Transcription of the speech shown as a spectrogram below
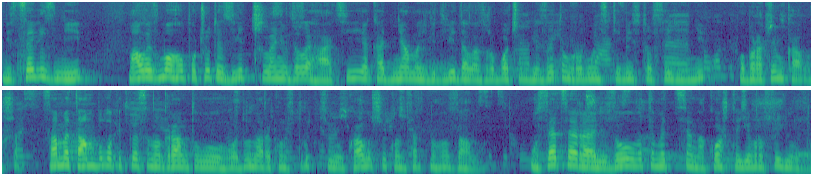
Місцеві ЗМІ мали змогу почути звіт членів делегації, яка днями відвідала з робочим візитом румунське місто Сеїні, побратим Калуша. Саме там було підписано грантову угоду на реконструкцію у Калуші концертного залу. Усе це реалізовуватиметься на кошти Євросоюзу.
